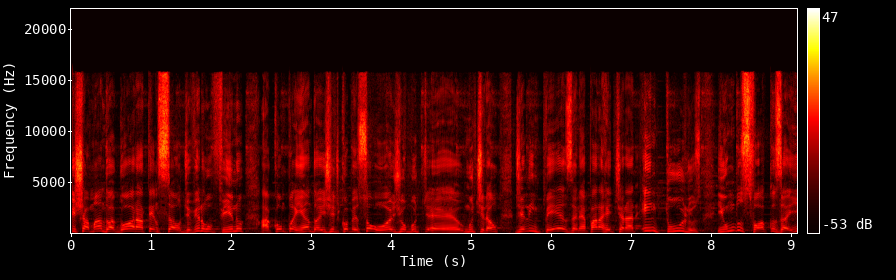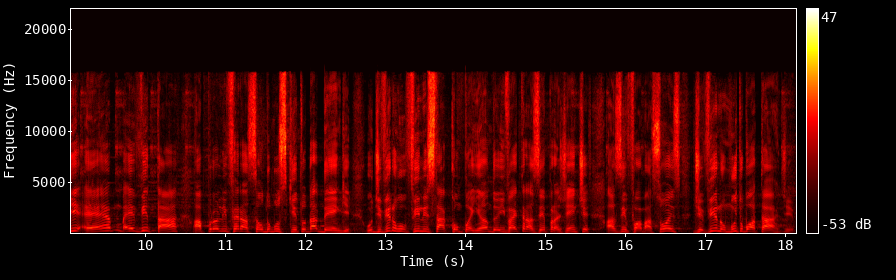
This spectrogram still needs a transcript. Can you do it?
E chamando agora a atenção, Divino Rufino, acompanhando aí, gente começou hoje o, é, o, mutirão de limpeza, né, para retirar entulhos. E um dos focos aí é evitar a proliferação do mosquito da dengue. O Divino Rufino está acompanhando e vai trazer para gente as informações. Divino, muito boa tarde.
